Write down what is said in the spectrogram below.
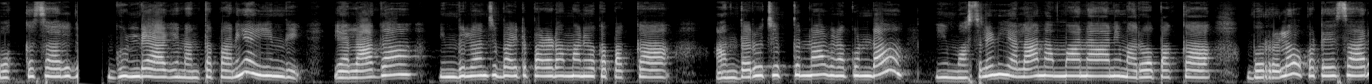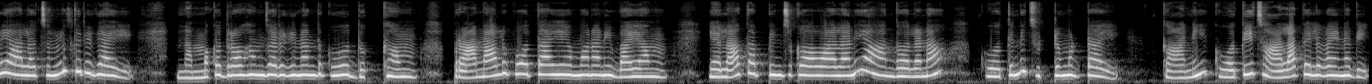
ఒక్కసారి గుండె ఆగినంత పని అయ్యింది. ఎలాగా ఇందులోంచి బయటపడడం అని ఒక పక్క అందరూ చెప్తున్నా వినకుండా ఈ మొసలిని ఎలా నమ్మానా అని మరో పక్క బుర్రలో ఒకటేసారి ఆలోచనలు తిరిగాయి. నమ్మక ద్రోహం జరిగినందుకు దుఃఖం ప్రాణాలు పోతాయేమోనని భయం. ఎలా తప్పించుకోవాలని ఆందోళన కోతిని చుట్టుముట్టాయి. కానీ కోతి చాలా తెలివైనది.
